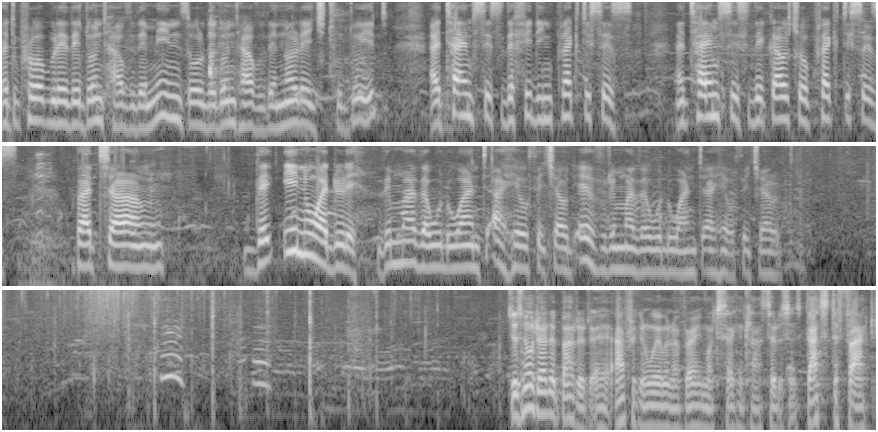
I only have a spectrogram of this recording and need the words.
but probably they don't have the means or they don't have the knowledge to do it. At times it's the feeding practices, at times it's the cultural practices, but um, the inwardly, the mother would want a healthy child. Every mother would want a healthy child. There's no doubt about it. Uh, African women are very much second class citizens. That's the fact.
